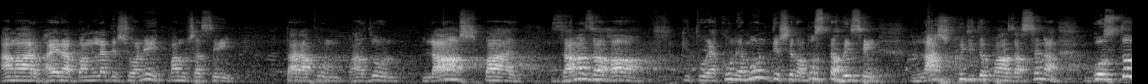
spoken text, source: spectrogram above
আমার ভাইরা বাংলাদেশে অনেক মানুষ আছে, তার আপন পাঁচজন লাশ পায়, জানাজা হয়। কিন্তু এখন এমন দেশের অবস্থা হয়েছে, লাশ খুঁজিতে পাওয়া যাচ্ছে না, গোস্তও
